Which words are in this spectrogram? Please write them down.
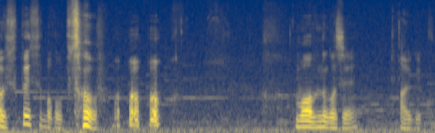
어, 스페이스바가 없어. 뭐 없는 거지? 아, 여기 있구나.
